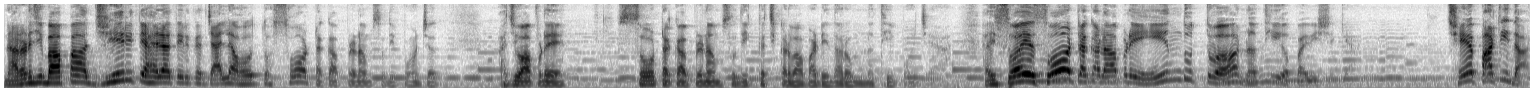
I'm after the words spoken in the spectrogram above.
નારાયણજી બાપા જે રીતે હાલ્યા તે રીતે ચાલ્યા હોત તો સો ટકા પ્રણામ સુધી પહોંચત. હજુ આપણે સો ટકા પરિણામ સુધી કચ્છ કડવા પાટીદારો નથી પહોંચ્યા. હવે સો એ સો ટકા આપણે હિન્દુત્વ નથી અપાવી શક્યા. છે પાટીદાર.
